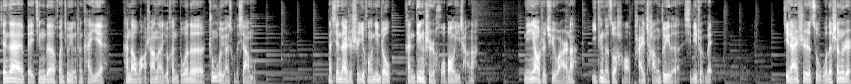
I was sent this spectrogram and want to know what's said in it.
现在北京的环球影城开业，看到网上呢有很多的中国元素的项目。那现在是十一黄金周，肯定是火爆异常啊！您要是去玩呢，一定得做好排长队的心理准备。既然是祖国的生日，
